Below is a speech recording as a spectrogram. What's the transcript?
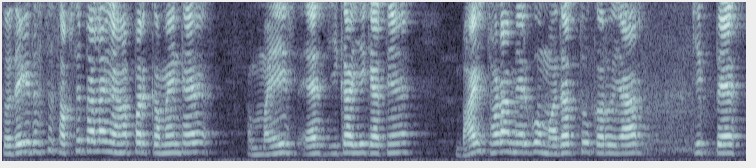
तो देखिए दोस्तों, सबसे पहला यहाँ पर कमेंट है महेश एस जी का। ये कहते हैं भाई, थोड़ा मेरे को मदद तो करो यार, कि पैस,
